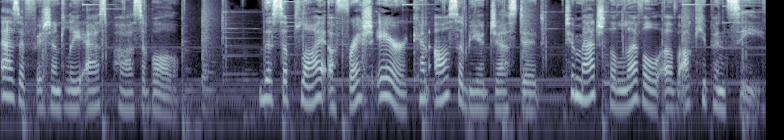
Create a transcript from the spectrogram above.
as efficiently as possible. The supply of fresh air can also be adjusted to match the level of occupancy.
